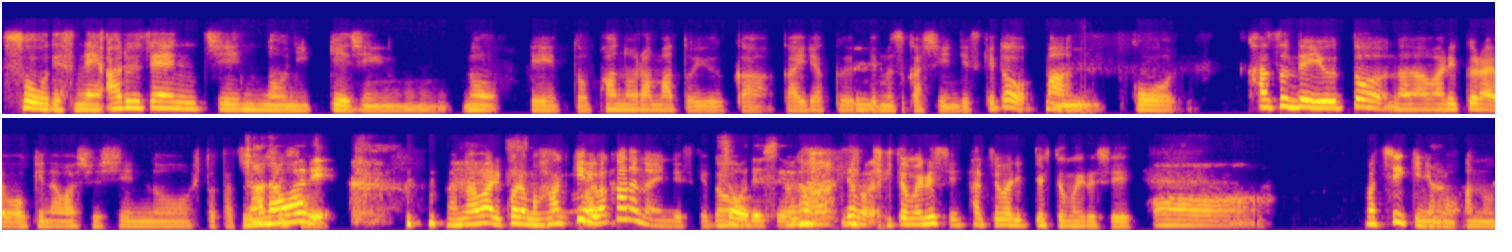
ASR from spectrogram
そうですね。アルゼンチンの日系人の、えー、とパノラマというか概略って難しいんですけど、まあうん。こう数で言うと7割くらいは沖縄出身の人たちの7割。7割。これもはっきりわからないんですけどそうですよね。7割。でも人もいるし8割って人もいるし、ああ、まあ、地域にもあの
